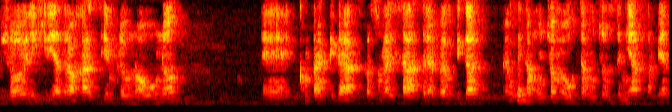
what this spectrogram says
yo elegiría trabajar siempre uno a uno, eh, con prácticas personalizadas, terapéuticas. Me gusta mucho, me gusta mucho enseñar también.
